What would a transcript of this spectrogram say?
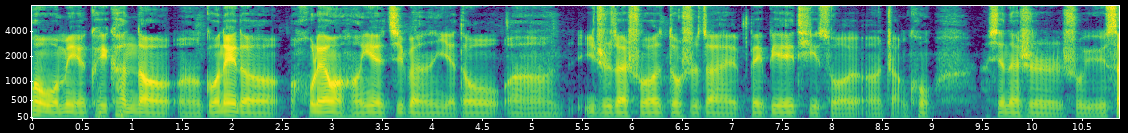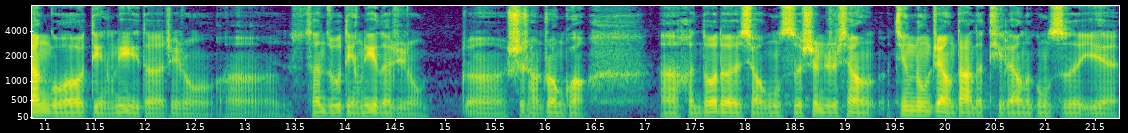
后我们也可以看到，呃，国内的互联网行业基本也都呃一直在说，都是在被 BAT 所呃掌控。现在是属于三国鼎立的这种呃三足鼎立的这种呃市场状况。呃，很多的小公司，甚至像京东这样大的体量的公司也。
